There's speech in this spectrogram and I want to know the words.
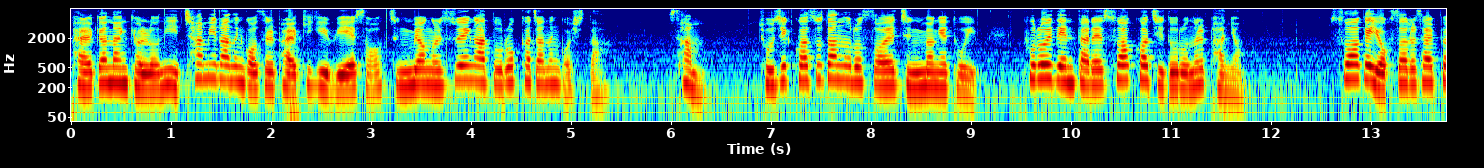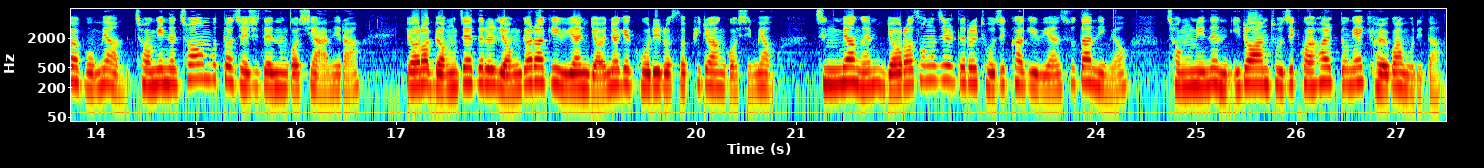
발견한 결론이 참이라는 것을 밝히기 위해서 증명을 수행하도록 하자는 것이다. 3. 조직화 수단으로서의 증명의 도입, 프로이덴탈의 수학화 지도론을 반영. 수학의 역사를 살펴보면 정의는 처음부터 제시되는 것이 아니라 여러 명제들을 연결하기 위한 연역의 고리로서 필요한 것이며 증명은 여러 성질들을 조직하기 위한 수단이며 정리는 이러한 조직화 활동의 결과물이다.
